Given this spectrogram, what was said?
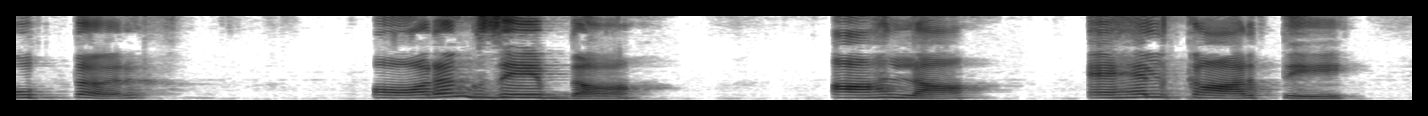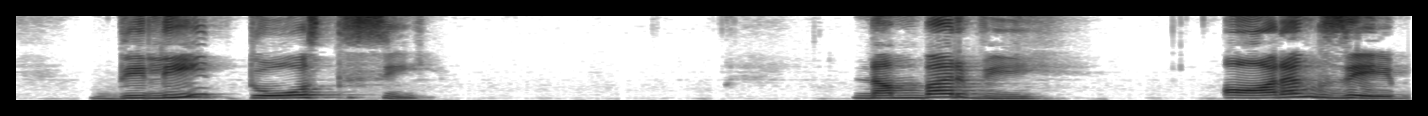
ਉੱਤਰ, ਔਰੰਗਜ਼ੇਬ ਦਾ ਆਹਲਾ ਅਹਿਲਕਾਰ ਤੇ ਦਿਲੀ ਦੋਸਤ ਸੀ। ਨੰਬਰ 20 ਔਰੰਗਜ਼ੇਬ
